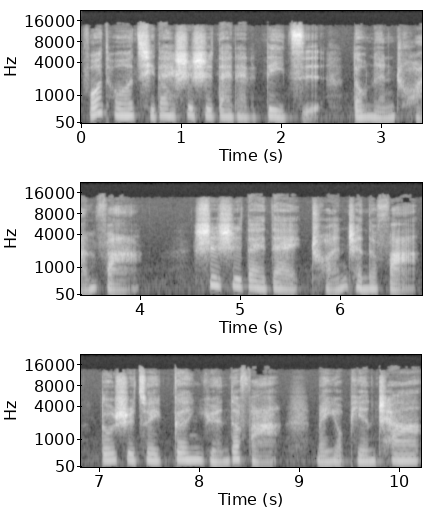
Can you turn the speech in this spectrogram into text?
佛陀期待世世代代的弟子都能传法，世世代代传承的法都是最根源的法，没有偏差。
